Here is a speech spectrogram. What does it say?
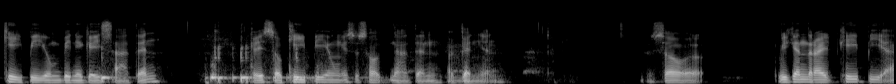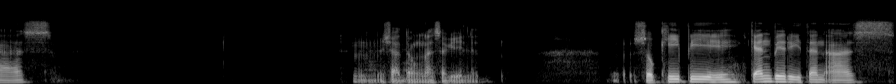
Kp yung binigay sa atin. Okay, so Kp yung isosolve natin pag ganyan. So we can write Kp as masyadong nasa gilid. So Kp can be written as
